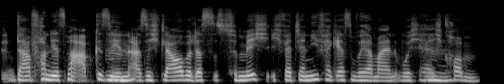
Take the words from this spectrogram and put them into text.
davon jetzt mal abgesehen, mhm. also ich glaube, das ist für mich, ich werde ja nie vergessen, woher mein, woher mhm. ich komme.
